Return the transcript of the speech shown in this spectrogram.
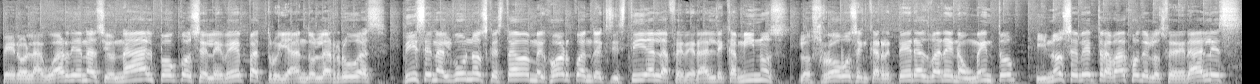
pero la Guardia Nacional poco se le ve patrullando las rúas. Dicen algunos que estaba mejor cuando existía la Federal de Caminos. Los robos en carreteras van en aumento y no se ve trabajo de los federales,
